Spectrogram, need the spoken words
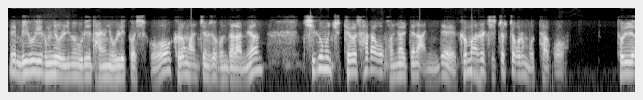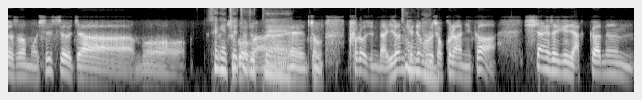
근데 미국이 금리 올리면 우리도 당연히 올릴 것이고 그런 관점에서 본다라면 지금은 주택을 사라고 권유할 때는 아닌데 그 말을 직접적으로 못 하고 돌려서 뭐 실수요자 뭐 생애 최초 주택 네, 좀 풀어준다 이런 청년. 개념으로 접근을 하니까 시장에서 이게 약간은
